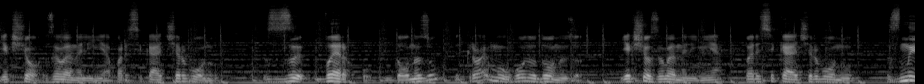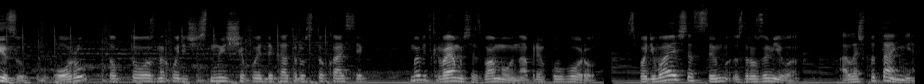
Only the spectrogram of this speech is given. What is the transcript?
якщо зелена лінія пересікає червону з верху донизу, відкриваємо угоду донизу. Якщо зелена лінія пересікає червону знизу вгору, тобто знаходячись нижче по індикатору Stochastic, ми відкриваємося з вами у напрямку вгору. Сподіваюся, з цим зрозуміло. Але ж питання:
